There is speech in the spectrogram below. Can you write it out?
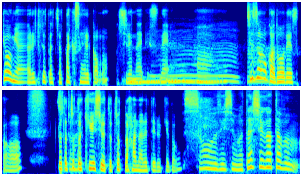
興味ある人たちはたくさんいるかもしれないですね。はい、静岡どうですか？またちょっと九州とちょっと離れてるけど。そうです。ね私が多分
